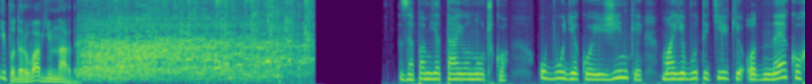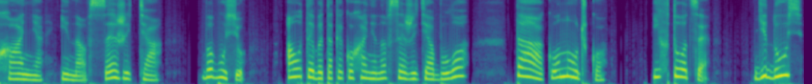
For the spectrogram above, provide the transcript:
І подарував їм нарди. Запам'ятай, онучко, у будь-якої жінки має бути тільки одне кохання і на все життя. Бабусю, а у тебе таке кохання на все життя було? Так, онучко. І хто це? Дідусь?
